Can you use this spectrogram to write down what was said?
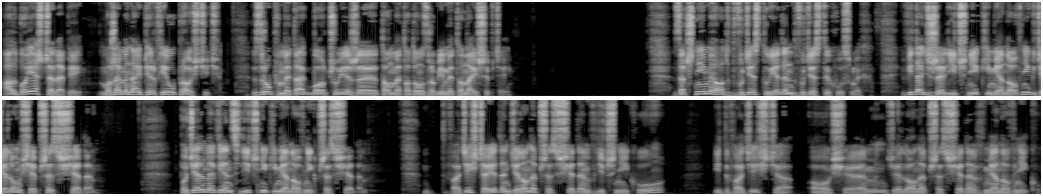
Albo jeszcze lepiej, możemy najpierw je uprościć. Zróbmy tak, bo czuję, że tą metodą zrobimy to najszybciej. Zacznijmy od 21 28. Widać, że licznik i mianownik dzielą się przez 7. Podzielmy więc licznik i mianownik przez 7. 21 dzielone przez 7 w liczniku i 28 dzielone przez 7 w mianowniku.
